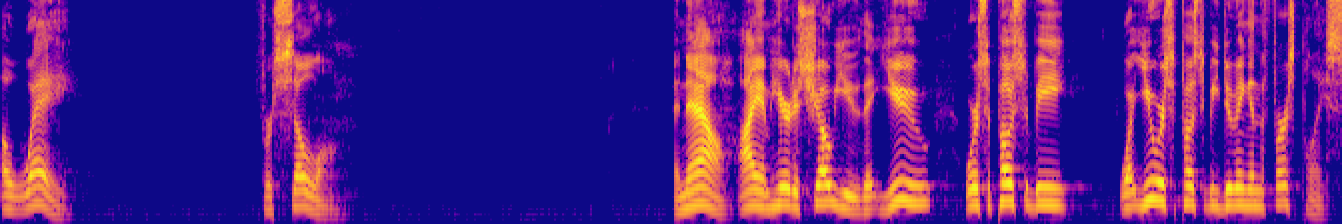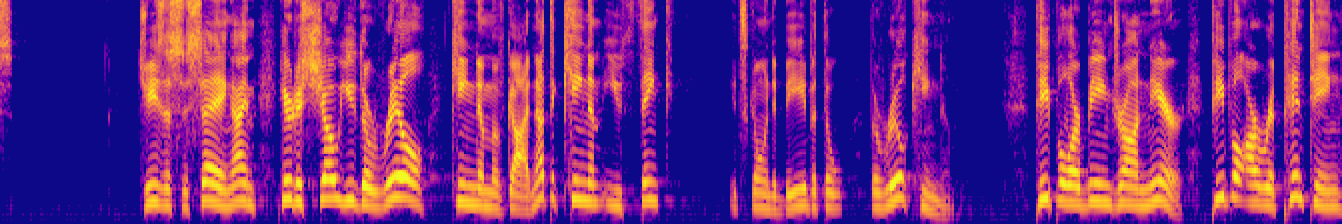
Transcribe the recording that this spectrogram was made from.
away for so long. And now I am here to show you that you were supposed to be what you were supposed to be doing in the first place. Jesus is saying, I'm here to show you the real kingdom of God, not the kingdom you think it's going to be, but the, the real kingdom. People are being drawn near. People are repenting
